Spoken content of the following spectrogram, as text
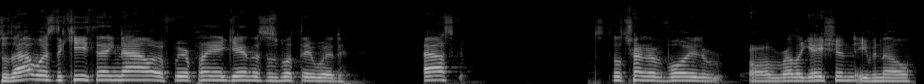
So that was the key thing. Now, if we were playing again, this is what they would ask. Still trying to avoid uh, relegation, even though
